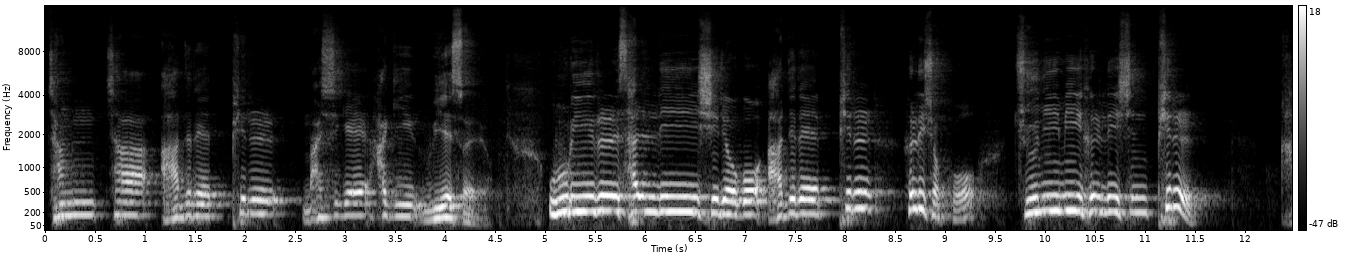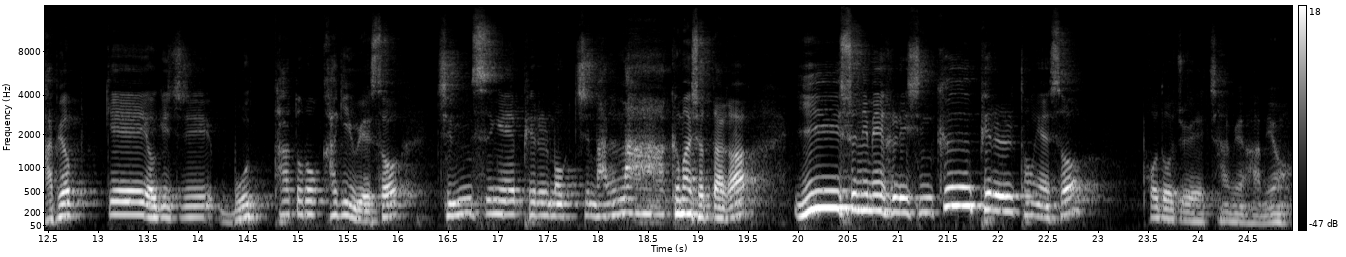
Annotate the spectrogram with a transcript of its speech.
장차 아들의 피를 마시게 하기 위해서예요. 우리를 살리시려고 아들의 피를 흘리셨고 주님이 흘리신 피를 가볍게 여기지 못하도록 하기 위해서 짐승의 피를 먹지 말라 금하셨다가 예수님의 흘리신 그 피를 통해서 포도주에 참여하며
